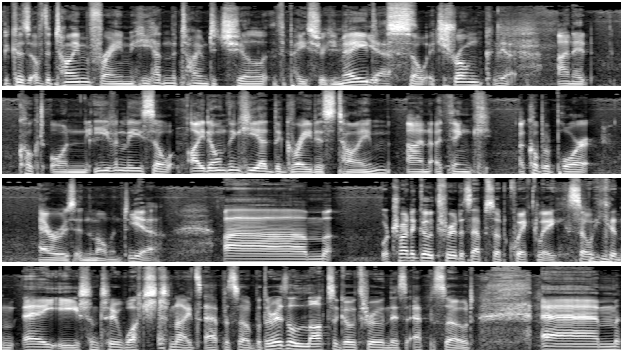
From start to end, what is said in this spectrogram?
because of the time frame, he hadn't the time to chill the pastry he made, Yes. so it shrunk, Yeah. and it cooked unevenly. So I don't think he had the greatest time, and I think a couple of poor errors in the moment. Yeah. Um, we're trying to go through this episode quickly so we can a eat and two watch tonight's episode. But there is a lot to go through in this episode. Um.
